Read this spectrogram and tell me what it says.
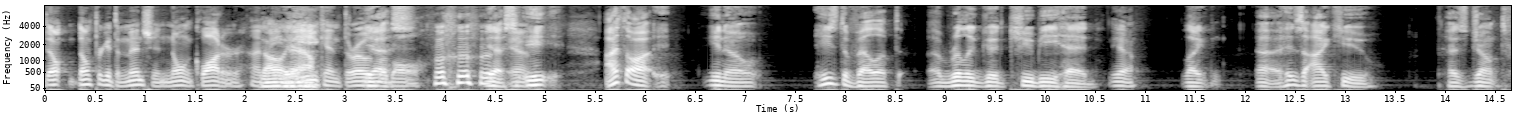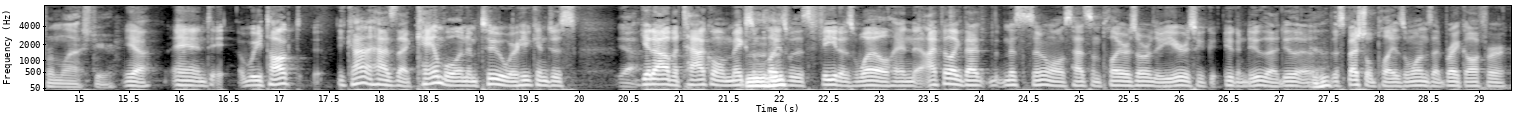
don't don't forget to mention Nolan Quater. I mean, Oh, yeah. he can throw Yes. the ball. yes, Yeah. he. I thought, you know, he's developed a really good QB head. yeah, Like uh, his IQ has jumped from last year. yeah. And we talked. He kind of has that Campbell in him too, where he can just. Yeah. Get out of a tackle and make some plays with his feet as well, and I feel like that Mississinewa has had some players over the years who, who can do that, do the the special plays, the ones that break off for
